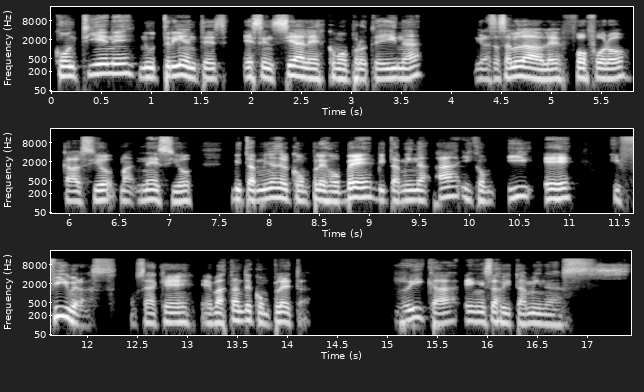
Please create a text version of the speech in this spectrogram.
Contiene nutrientes esenciales como proteína, grasa saludable, fósforo, calcio, magnesio, vitaminas del complejo B, vitamina A y, y E y fibras. O sea que es bastante completa. Rica en esas vitaminas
